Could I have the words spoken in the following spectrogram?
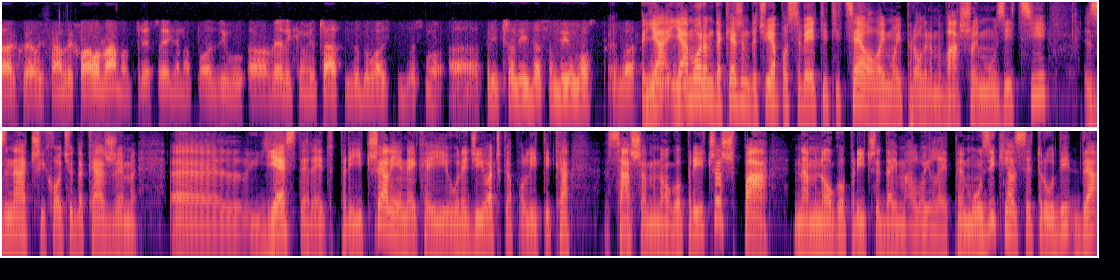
Tako je, Aleksandre, hvala vama pre svega na pozivu. A, velika mi je čast i zadovoljstvo da smo a, pričali i da sam bio gost kod vas. Ja, ja moram da kažem da ću ja posvetiti ceo ovaj moj program vašoj muzici. Znači, hoću da kažem, e, jeste red priče, ali je neka i uređivačka politika. Saša, mnogo pričaš, pa na mnogo priče daj malo i lepe muzike, ali se trudi da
